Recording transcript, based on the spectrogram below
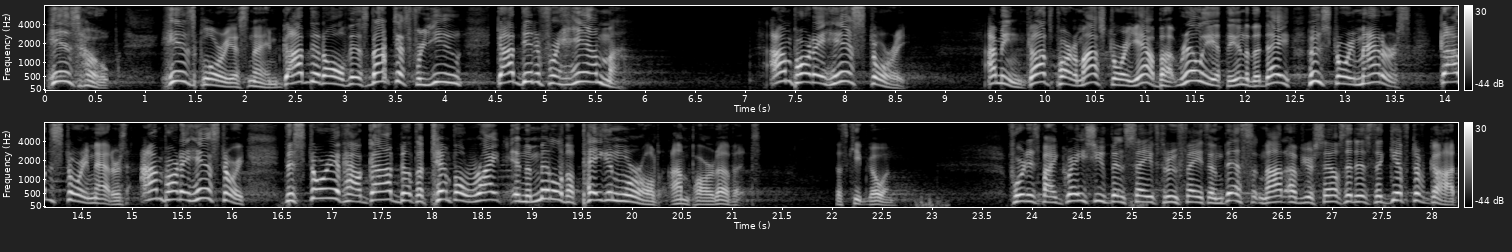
his hope, his glorious name. God did all this not just for you, God did it for him. I'm part of his story. I mean, God's part of my story, yeah, but really at the end of the day, whose story matters? God's story matters. I'm part of His story. The story of how God built a temple right in the middle of a pagan world, I'm part of it. Let's keep going. For it is by grace you've been saved through faith, and this not of yourselves, it is the gift of God,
